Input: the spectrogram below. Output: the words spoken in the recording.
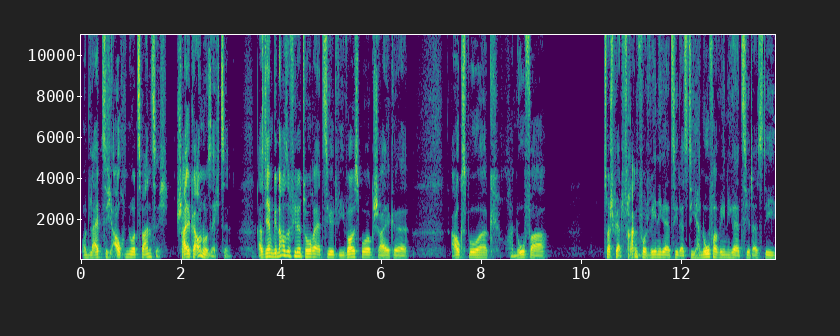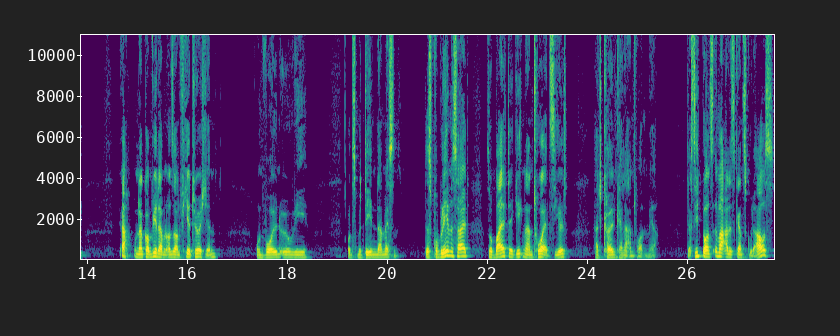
und Leipzig auch nur 20. Schalke auch nur 16. Also die haben genauso viele Tore erzielt wie Wolfsburg, Schalke, Augsburg, Hannover. Zum Beispiel hat Frankfurt weniger erzielt als die, Hannover weniger erzielt als die. Ja, und dann kommen wir da mit unseren vier Türchen und wollen irgendwie uns mit denen da messen. Das Problem ist halt, sobald der Gegner ein Tor erzielt, hat Köln keine Antworten mehr. Das sieht bei uns immer alles ganz gut aus,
